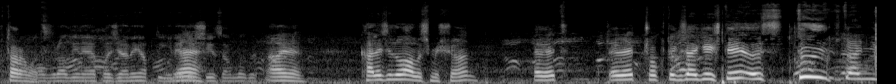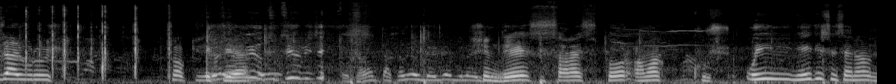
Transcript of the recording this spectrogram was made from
kurtaramadı. Ama Vural yine yapacağını yaptı. Yine He. bir şey salladı. Aynen. Kaleciliğe alışmış şu an. Evet. Evet çok da güzel geçti. Öztürk'ten güzel vuruş. Çok güzel ya. Tutuyor, tutuyor bizi. E tamam takılıyor gölge bile. Şimdi Sarayspor ama kuruş. Uy ne diyorsun sen abi?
